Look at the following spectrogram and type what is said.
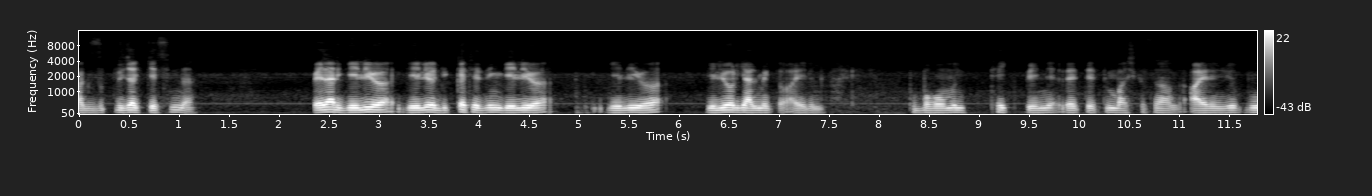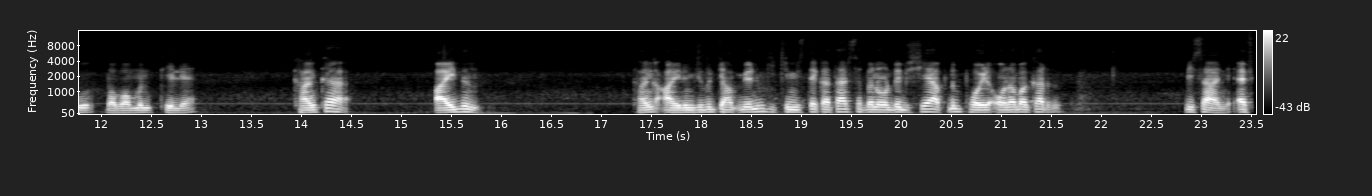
Bak zıplayacak kesin de. Beyler geliyor. Geliyor. Dikkat edin. Geliyor. Geliyor. Geliyor gelmekte ayrım. Bu babamın tek beni reddettim başkasına aldı. Ayrıca bu babamın teli. Kanka Aydın. Kanka ayrımcılık yapmıyorum ki kim istek atarsa ben orada bir şey yaptım. Ona bakar. Bir saniye. Efe.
